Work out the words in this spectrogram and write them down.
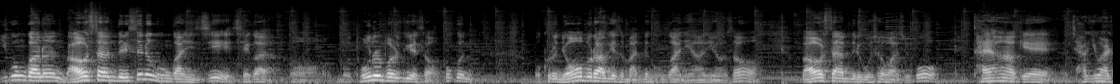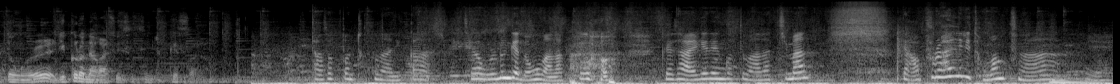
이 공간은 마을 사람들이 쓰는 공간이지 제가 어, 뭐 돈을 벌기 위해서 혹은 뭐 그런 영업을 하기 위해서 만든 공간이 아니어서 마을 사람들이 오셔가지고 다양하게 자기 활동을 이끌어 나갈 수 있었으면 좋겠어요. 다섯 번 듣고 나니까 제가 모르는 게 너무 많았고 그래서 알게 된 것도 많았지만 앞으로 할 일이 더 많구나. 예.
